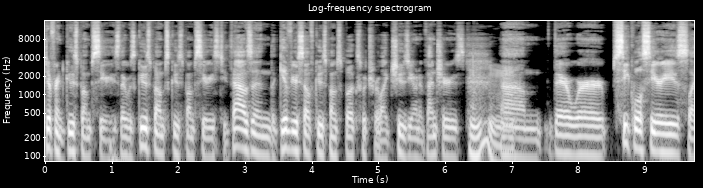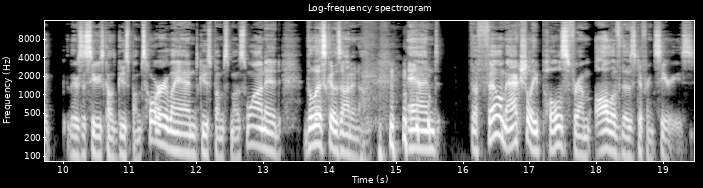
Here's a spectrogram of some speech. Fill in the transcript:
different Goosebumps series. There was Goosebumps, Goosebumps Series 2000, the Give Yourself Goosebumps books, which were like Choose Your Own Adventures. Mm. Um, there were sequel series like there's a series called Goosebumps Horrorland, Goosebumps Most Wanted. The list goes on and on. and the film actually pulls from all of those different series.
